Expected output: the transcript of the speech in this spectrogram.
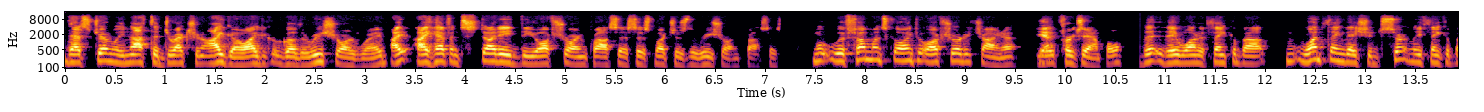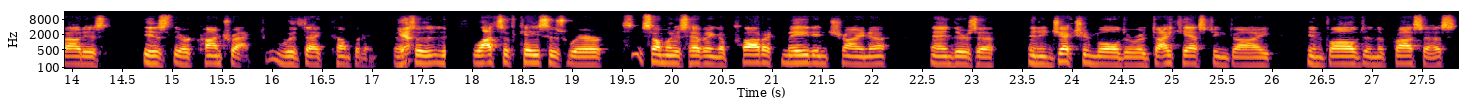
That's generally not the direction I go. I go the reshoring way. I, I haven't studied the offshoring process as much as the reshoring process. If someone's going to offshore to China, yeah. for example, they, they want to think about one thing they should certainly think about is is their contract with that company. Yeah. So lots of cases where someone is having a product made in China and there's a an injection mold or a die casting die involved in the process.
